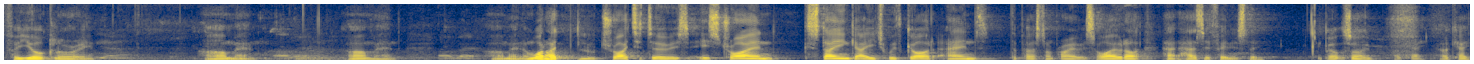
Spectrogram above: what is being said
for your glory. Amen. Amen. Amen. And what I try to do is, is try and stay engaged with God and the person I'm praying with. So I would ask, "How- how's it feeling, Steve? About the same. Okay, okay.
